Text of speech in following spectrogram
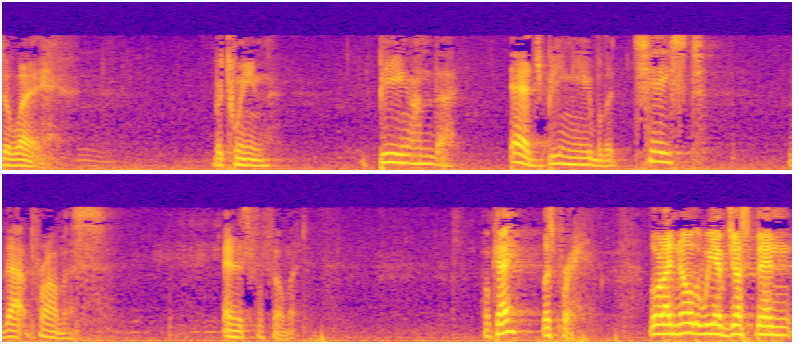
delay between being on the edge, being able to taste that promise and its fulfillment. Okay? Let's pray. Lord, I know that we have just been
